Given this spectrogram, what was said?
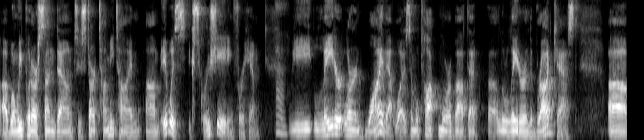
uh, when we put our son down to start tummy time, um, it was excruciating for him. Mm. We later learned why that was, and we'll talk more about that uh, a little later in the broadcast. Uh,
